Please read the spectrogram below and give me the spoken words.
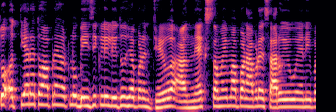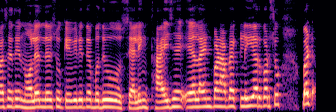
તો અત્યારે તો આપણે આટલું બેઝિકલી લીધું છે, પણ જેવા નેક્સ્ટ સમયમાં પણ આપણે સારું એવું એની પાસેથી નોલેજ લેશું કેવી રીતે બધું સેલિંગ થાય છે, એ લાઈન પણ આપણે ક્લિયર કરશું. બટ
